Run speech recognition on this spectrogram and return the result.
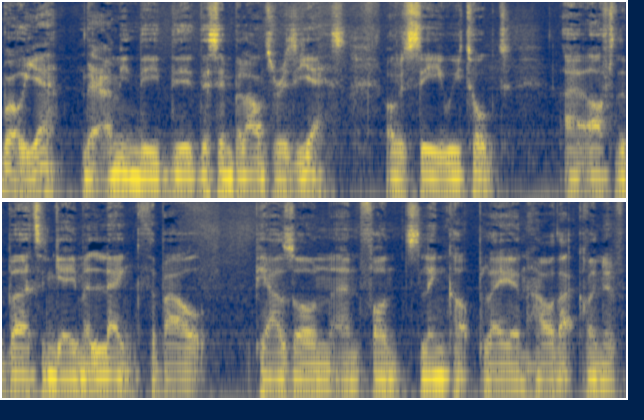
Well, yeah. I mean, the, the the simple answer is yes. Obviously, we talked uh, after the Burton game at length about Piazon and Fonte's link up play and how that kind of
